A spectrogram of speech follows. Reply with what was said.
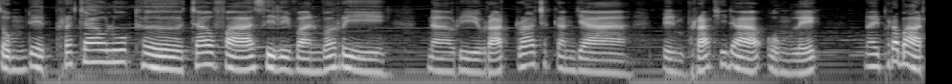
สมเด็จพระเจ้าลูกเธอเจ้าฟ้าสิริวัณวรี นารีรัตนราชกัญญา เป็นพระธิดาองค์เล็ก ในพระบาท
